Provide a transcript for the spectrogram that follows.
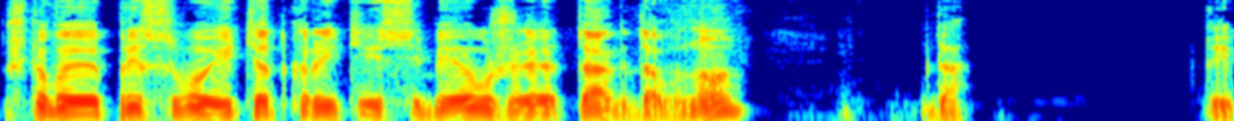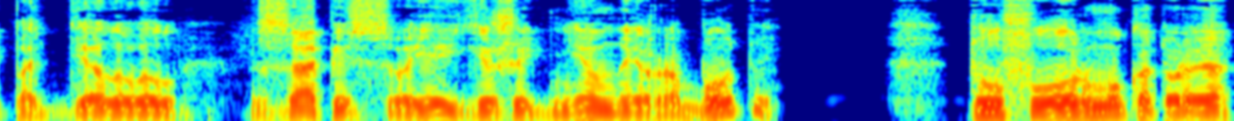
чтобы присвоить открытие себе уже так давно? — Да. — Ты подделывал запись своей ежедневной работы? Ту форму, которая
